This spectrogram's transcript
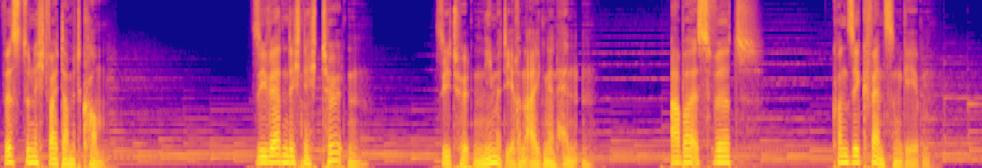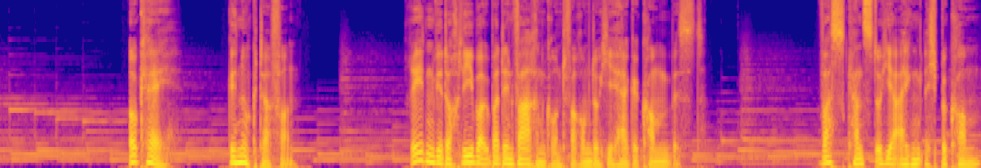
wirst du nicht weit damit kommen. Sie werden dich nicht töten. Sie töten nie mit ihren eigenen Händen. Aber es wird Konsequenzen geben. Okay, genug davon reden wir doch lieber über den wahren Grund, warum du hierher gekommen bist. Was kannst du hier eigentlich bekommen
